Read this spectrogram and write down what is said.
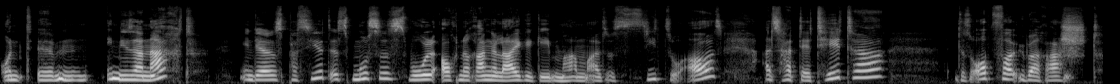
Und ähm, in dieser Nacht, in der das passiert ist, muss es wohl auch eine Rangelei gegeben haben. Also es sieht so aus, als hat der Täter das Opfer überrascht.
